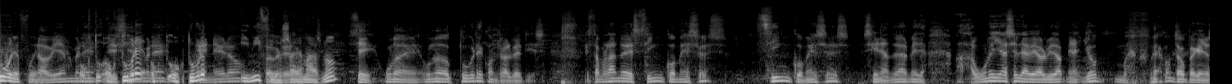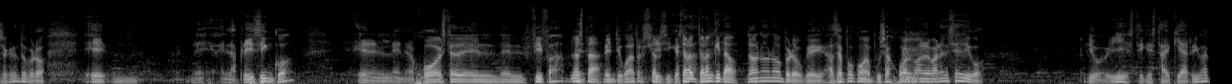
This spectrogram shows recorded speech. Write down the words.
Octubre fue. noviembre, Octu- octubre, octubre, enero, inicios febrero. además, ¿no? Sí, 1 de, 1 de octubre contra el Betis. Estamos hablando de cinco meses, cinco meses sin Andrea Almeida. A alguno ya se le había olvidado. Mira, yo voy a contar un pequeño secreto, pero eh, en la Play 5, en el, en el juego este del, del FIFA No está. 24, sí, Te- sí que te lo- está. te lo han quitado. No, no, no, pero que hace poco me puse a jugar con el Valencia y digo, digo, oye, este que está aquí arriba,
